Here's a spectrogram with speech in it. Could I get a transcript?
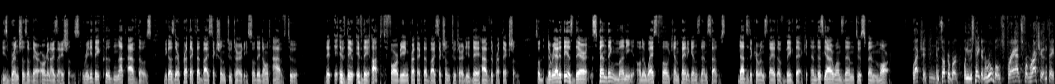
these branches of their organizations. Really, they could not have those because they're protected by Section 230. So they don't have to if they if they opt for being protected by Section 230, they have the protection. So the reality is they're spending money on a wasteful campaign against themselves. That's the current state of big tech, and this guy wants them to spend more. Election mm. and Zuckerberg when he was taking rubles for ads from Russia and say,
